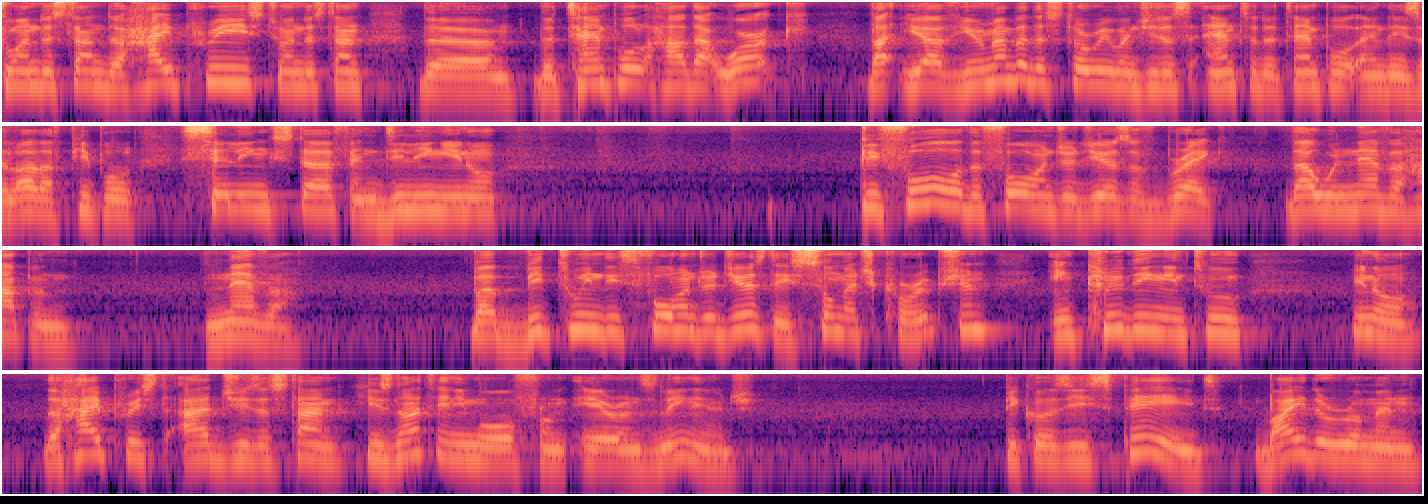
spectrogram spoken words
to understand the high priest, to understand the, the temple, how that worked. That you have, you remember the story when Jesus entered the temple and there's a lot of people selling stuff and dealing, you know. Before the 400 years of break, that will never happen. Never. But between these 400 years, there's so much corruption, including into, you know, the high priest at Jesus' time. He's not anymore from Aaron's lineage. because he's paid by the Roman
